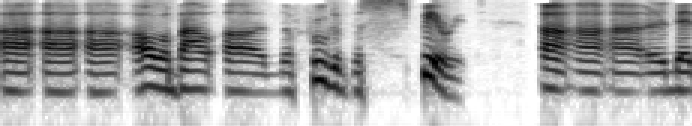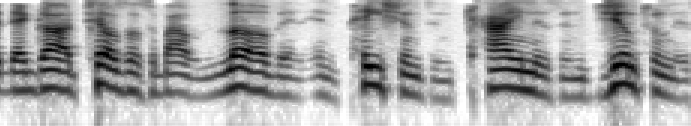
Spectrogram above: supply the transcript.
uh, uh, uh, all about uh, the fruit of the spirit uh, uh, that, that God tells us about love and, and patience and kindness and gentleness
